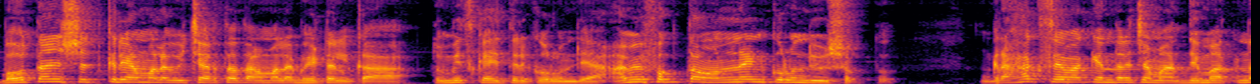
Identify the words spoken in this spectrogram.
बहुतांश शेतकरी आम्हाला विचारतात आम्हाला भेटेल का? तुम्हीच काहीतरी करून द्या. आम्ही फक्त ऑनलाईन करून देऊ शकतो. ग्राहक सेवा केंद्राच्या माध्यमातून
